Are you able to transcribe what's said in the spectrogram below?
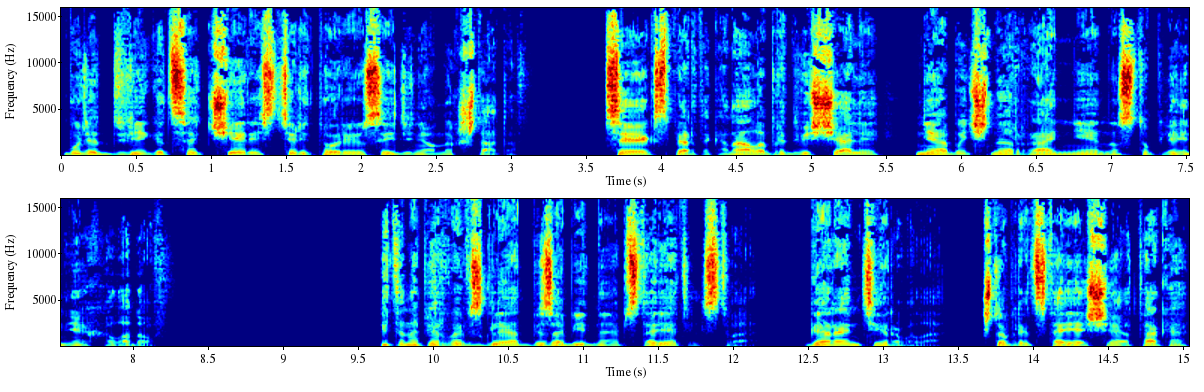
будет двигаться через территорию Соединенных Штатов. Все эксперты канала предвещали необычно раннее наступление холодов. Это, на первый взгляд, безобидное обстоятельство гарантировало, что предстоящая атака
